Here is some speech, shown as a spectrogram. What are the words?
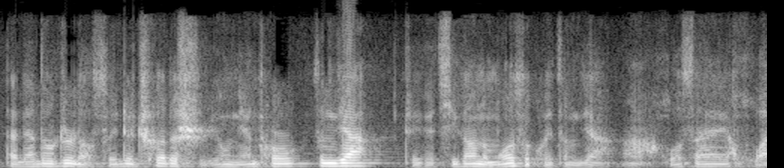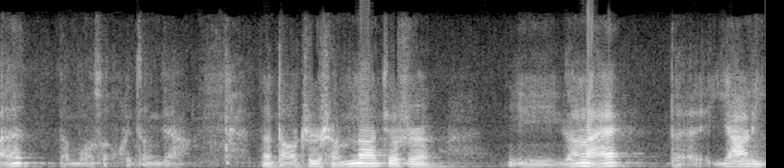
大家都知道，随着车的使用年头增加，这个气缸的磨损会增加啊，活塞环的磨损会增加，那导致什么呢？就是你原来的压力，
